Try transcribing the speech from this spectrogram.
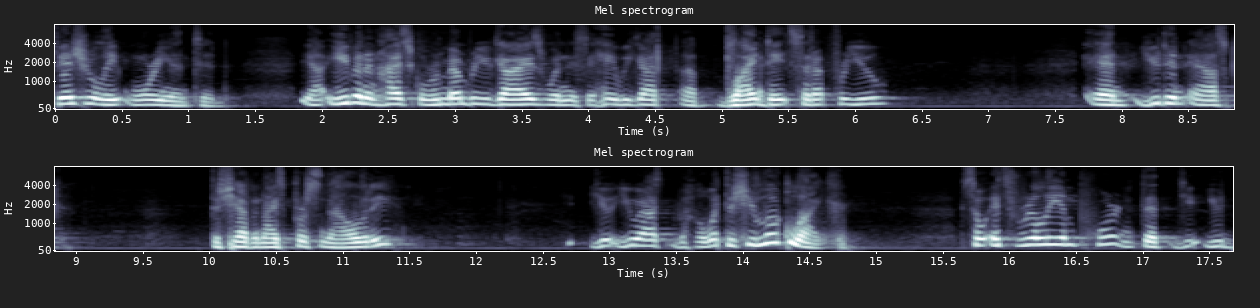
visually oriented. Yeah, even in high school, remember you guys when they say, hey, we got a blind date set up for you? And you didn't ask, does she have a nice personality? You, you asked, what does she look like? So it's really important that you, you,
